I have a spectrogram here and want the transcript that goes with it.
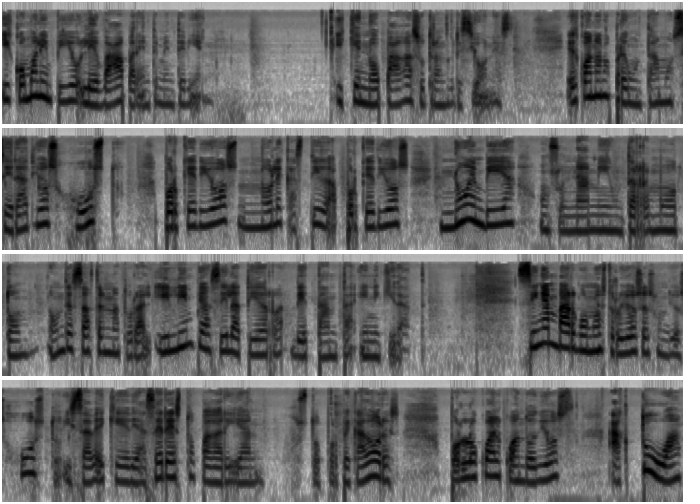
y cómo al impío le va aparentemente bien, y que no paga sus transgresiones. Es cuando nos preguntamos, ¿será Dios justo? ¿Por qué Dios no le castiga? ¿Por qué Dios no envía un tsunami, un terremoto, un desastre natural y limpia así la tierra de tanta iniquidad? Sin embargo, nuestro Dios es un Dios justo y sabe que de hacer esto pagarían justo por pecadores, por lo cual cuando Dios actúa,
